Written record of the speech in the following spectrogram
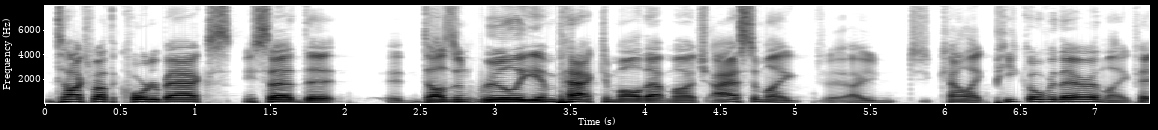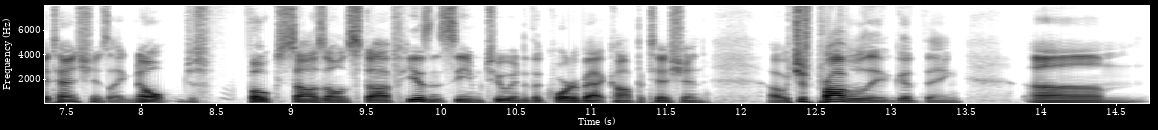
He talked about the quarterbacks. He said that it doesn't really impact him all that much. I asked him like, "Are you kind of like peek over there and like pay attention?" He's like, "Nope, just focused on his own stuff." He doesn't seem too into the quarterback competition, uh, which is probably a good thing. Um,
